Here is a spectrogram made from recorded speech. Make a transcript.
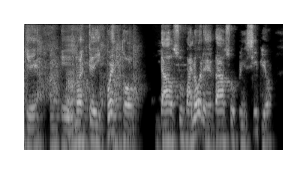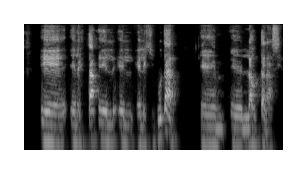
que no esté dispuesto, dado sus valores, dado sus principios, el, el, el, ejecutar la eutanasia.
